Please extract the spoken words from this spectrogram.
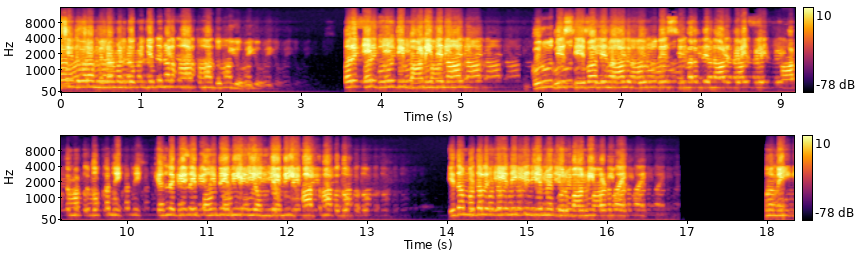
ਕਿਸੇ ਦੁਆਰਾ ਮਿਲਣ ਵਾਲੇ ਦੁੱਖ ਜਿਹਦੇ ਨਾਲ ਆਤਮਾ ਦੁਖੀ ਹੋਵੇ। ਪਰ ਇਹ ਗੁਰੂ ਦੀ ਬਾਣੀ ਦੇ ਨਾਲ ਗੁਰੂ ਦੀ ਸੇਵਾ ਦੇ ਨਾਲ ਗੁਰੂ ਦੇ ਸਿਮਰ ਦੇ ਨਾਲ ਜਿਹੜੇ ਆਤਮਿਕ ਦੁੱਖ ਨੇ ਕਹਿਣ ਲੱਗੇ ਇਹ ਪਾਉਂਦੇ ਨਹੀਂ ਇਹ ਆਉਂਦੇ ਨਹੀਂ ਆਤਮਿਕ ਦੁੱਖ। ਇਹਦਾ ਮਤਲਬ ਇਹ ਨਹੀਂ ਕਿ ਜੇ ਮੈਂ ਗੁਰਬਾਣੀ ਪੜ੍ਹਦਾ ਨਹੀਂ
